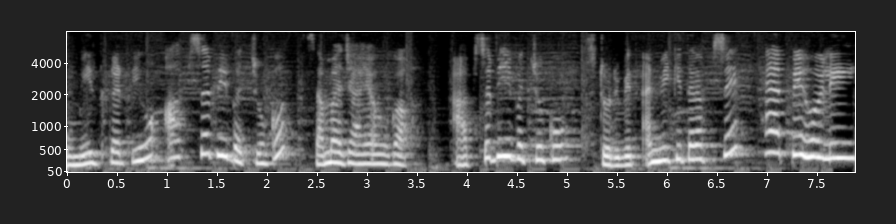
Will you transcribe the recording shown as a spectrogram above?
उम्मीद करती हूँ आप सभी बच्चों को समझ आया होगा। आप सभी बच्चों को स्टोरी विद अनवी की तरफ़ से हैप्पी होली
